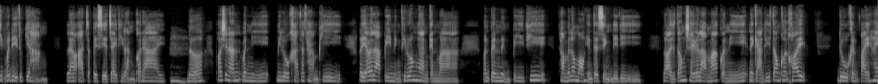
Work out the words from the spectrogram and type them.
คิดว่าดีทุกอย่าง แล้วอาจจะไปเสียใจทีหลังก็ได้อืมเนอะเพราะฉะนั้นวันนี้ไม่รู้ค่ะถ้าถามพี่ ระยะเวลาปีหนึ่งที่ร่วมงานกันมา มันเป็นหนึ่งปีที่ทำให้เรามองเห็นแต่สิ่งดีๆ เราอาจจะต้องใช้เวลามากกว่านี้ในการที่ต้องค่อยๆ ดูกันไปให้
